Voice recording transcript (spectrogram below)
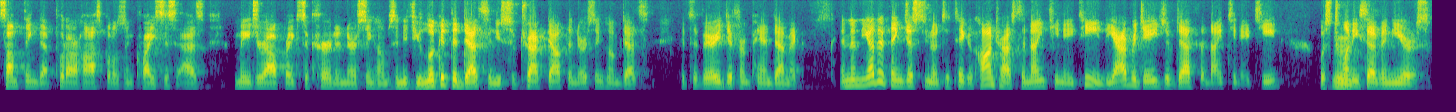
something that put our hospitals in crisis as major outbreaks occurred in nursing homes. And if you look at the deaths and you subtract out the nursing home deaths, it's a very different pandemic. And then the other thing, just you know, to take a contrast to 1918, the average age of death in 1918 was hmm. 27 mm. years.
